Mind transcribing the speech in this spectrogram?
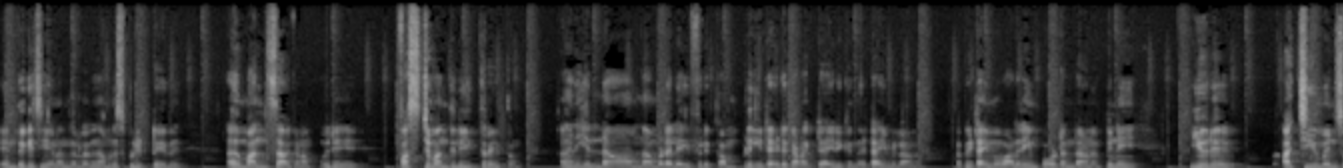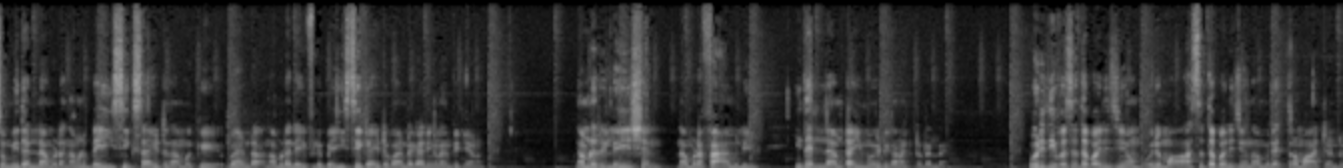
എന്തൊക്കെ ചെയ്യണം എന്നുള്ളത് നമ്മൾ സ്പ്ലിറ്റ് ചെയ്ത് അത് മന്ത്സ് ആക്കണം. ഒരു ഫസ്റ്റ് മന്തിൽ ഇത്ര എത്തും. അങ്ങനെ എല്ലാം നമ്മുടെ ലൈഫിൽ കംപ്ലീറ്റ് ആയിട്ട് കണക്റ്റ് ആയിരിക്കുന്ന ടൈമിലാണ് അപ്പോൾ ഈ ടൈം വളരെ ഇമ്പോർട്ടന്റ് ആണ്. പിന്നെ ഈ ഒരു അച്ചീവ്മെന്റ്സും ഇതെല്ലാം ഇവിടെ നമ്മൾ ബേസിക്സ് ആയിട്ട് നമുക്ക് വേണ്ട നമ്മുടെ ലൈഫിൽ ബേസിക് ആയിട്ട് വേണ്ട കാര്യങ്ങൾ എന്തൊക്കെയാണ്? നമ്മുടെ റിലേഷൻ നമ്മുടെ ഫാമിലി ഇതെല്ലാം ടൈമുമായിട്ട് കണക്റ്റഡ് അല്ലേ? ഒരു ദിവസത്തെ പരിചയം ഒരു മാസത്തെ പരിചയം തമ്മിൽ എത്ര മാറ്റമുണ്ട്?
